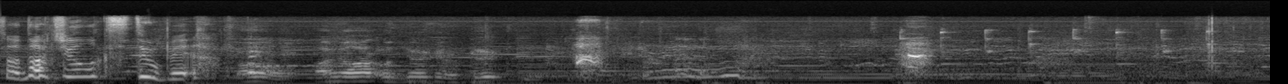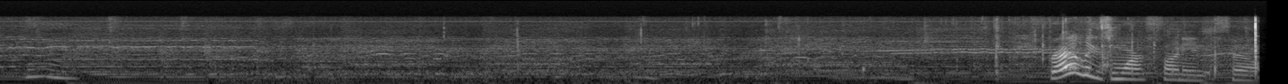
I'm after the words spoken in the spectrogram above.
so don't you look stupid. oh, I'm going to. Bradley's more funny to film.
